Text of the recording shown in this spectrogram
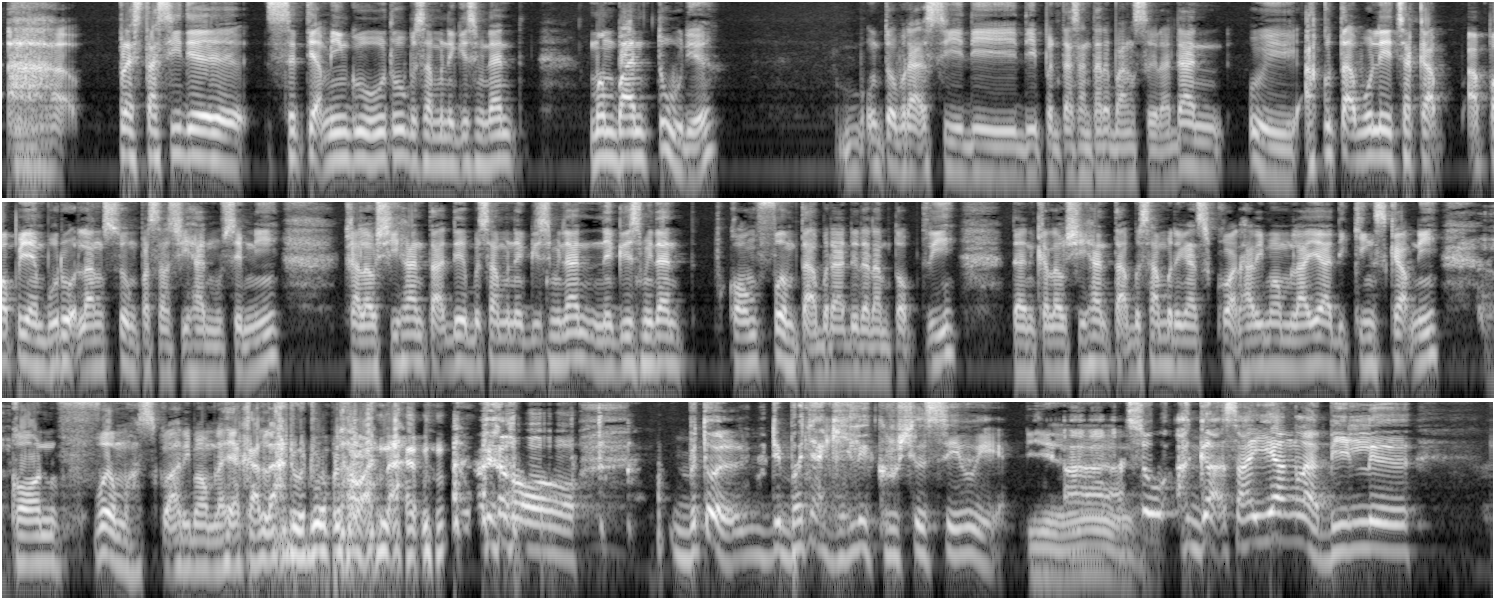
uh, prestasi dia setiap minggu tu bersama Negeri Sembilan membantu dia untuk beraksi di di pentas antarabangsa lah. Dan ui aku tak boleh cakap apa-apa yang buruk langsung pasal Shihan musim ni. Kalau Shihan tak ada bersama Negeri Sembilan Negeri Sembilan confirm tak berada dalam top 3 dan kalau Shihan tak bersama dengan skuad Harimau Melaya di Kings Cup ni confirm skuad Harimau Melaya kalah dua-dua perlawanan. Oh betul. Dia banyak gila crucial save yeah. uh, so agak sayang lah bila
